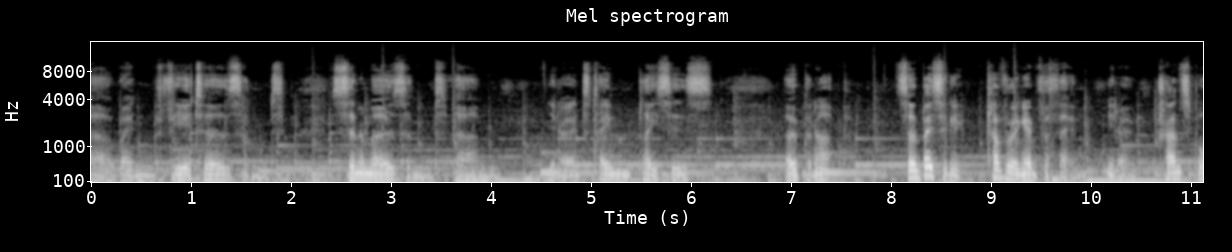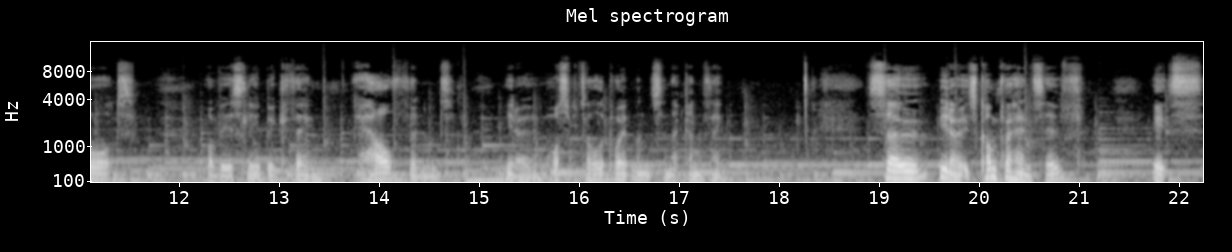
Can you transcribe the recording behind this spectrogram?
uh, when theatres and cinemas and um, you know entertainment places open up. So basically, covering everything. You know, transport, obviously a big thing, health and you know hospital appointments and that kind of thing. So you know, it's comprehensive. It's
